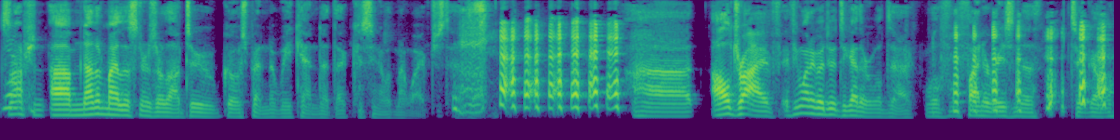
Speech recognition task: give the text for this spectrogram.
It's an option. Um, none of my listeners are allowed to go spend a weekend at the casino with my wife. Just uh, I'll drive. If you want to go do it together, we'll do. We'll, we'll find a reason to to go.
